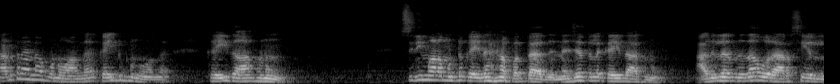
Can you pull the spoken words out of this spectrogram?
நடத்தினா என்ன பண்ணுவாங்க? கைது பண்ணுவாங்க. கைதாகணும். சினிமாவில் மட்டும் கைதானா பத்தாது. நிஜத்தில் கைதாகணும். அதுலேருந்து தான் ஒரு அரசியல்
